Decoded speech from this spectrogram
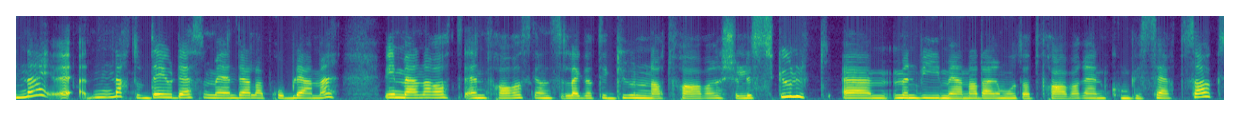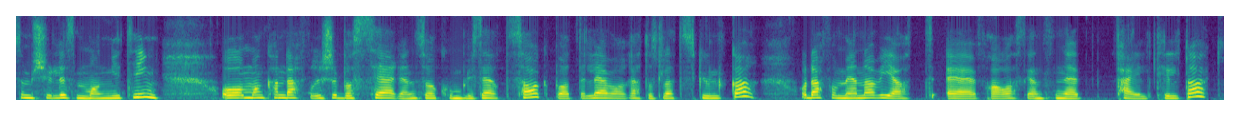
nei, eh, nettopp. Det er jo det som er en del av problemet. Vi mener at en fraværsgrense legger til grunn at fraværet skyldes skulk, eh, men vi mener derimot at fravær er en komplisert sak som skyldes mange ting. Og man kan derfor ikke basere en så komplisert sak på at elever rett og slett skulker. Og derfor mener vi at fraværsgrensen er et feil tiltak.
